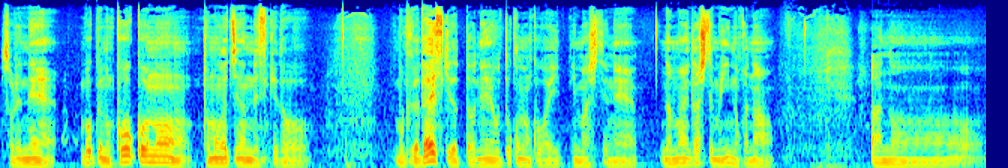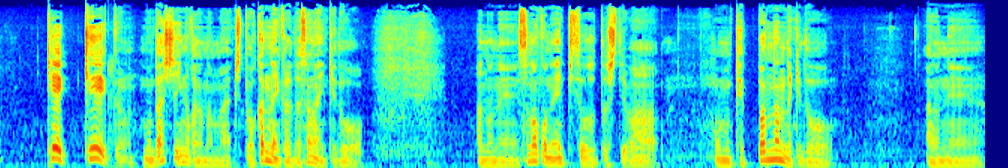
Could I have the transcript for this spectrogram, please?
それね僕の高校の友達なんですけど僕が大好きだったね男の子がいましてね。名前出してもいいのかな。あのー、K, K 君もう出していいのかな名前。ちょっと分かんないから出さないけどあのねその子のエピソードとしてはこれもう鉄板なんだけどあのね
